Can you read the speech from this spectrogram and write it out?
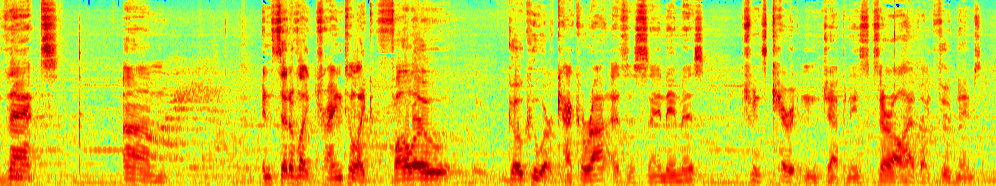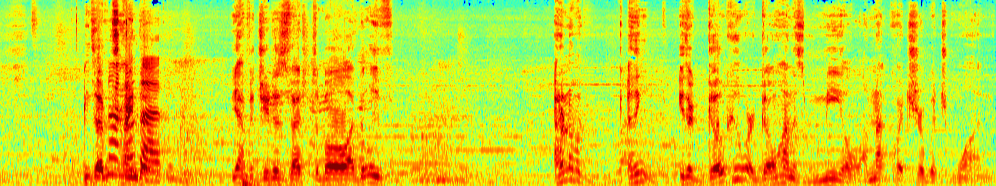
that um, instead of like trying to like follow Goku or Kakarot as his Saiyan name is, which means carrot in Japanese, because they all have like food names. Instead of trying to that. yeah, Vegeta's vegetable. I believe. I don't know. What, I think either Goku or Gohan is meal. I'm not quite sure which one.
